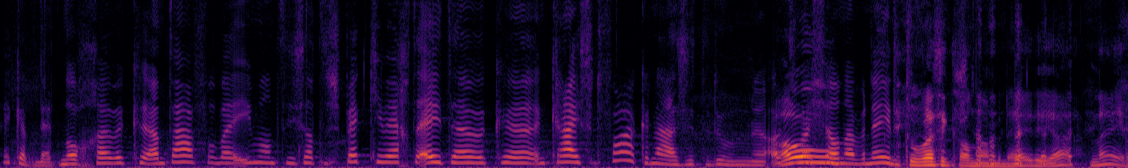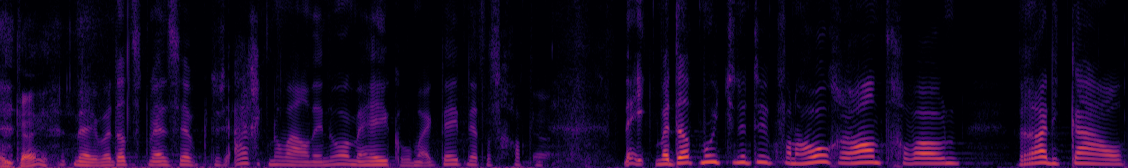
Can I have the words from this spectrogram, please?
Ik heb net nog heb ik aan tafel bij iemand die zat een spekje weg te eten, heb ik uh, een krijsend varken na zitten doen. Uh, oh, toen was je al naar beneden. Toen was ik al naar beneden, ja. Nee, oké. Nee, maar dat soort mensen heb ik dus eigenlijk normaal een enorme hekel, maar ik deed net als grapje. Nee, maar dat moet je natuurlijk van hogerhand gewoon radicaal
